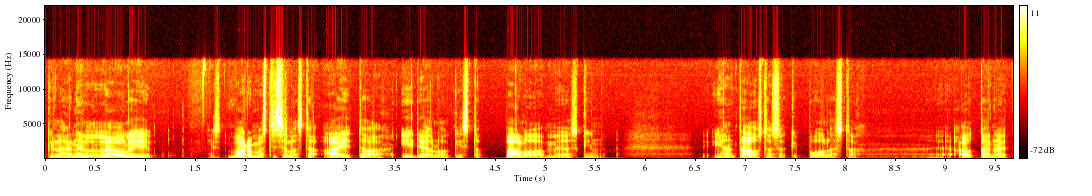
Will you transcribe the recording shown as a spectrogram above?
kyllä hänellä oli varmasti sellaista aitoa ideologista paloa myöskin ihan taustansakin puolesta. Auttaa näitä,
